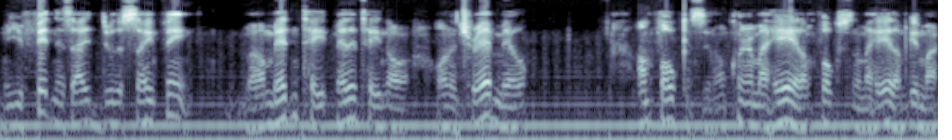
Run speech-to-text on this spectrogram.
When you fitness, I do the same thing. Well, meditate, meditating on, on a treadmill, I'm focusing. I'm clearing my head. I'm focusing on my head. I'm getting my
